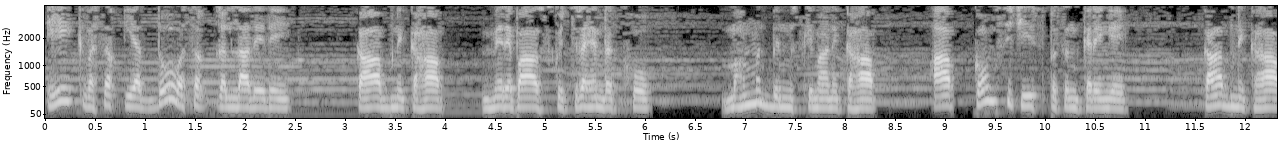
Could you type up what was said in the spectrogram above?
ایک وسق یا دو وسق غلہ دے دیں۔ کاب نے کہا، میرے پاس کچھ رہن رکھو. محمد بن مسلمہ نے کہا، آپ کون سی چیز پسند کریں گے؟ کاب نے کہا،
